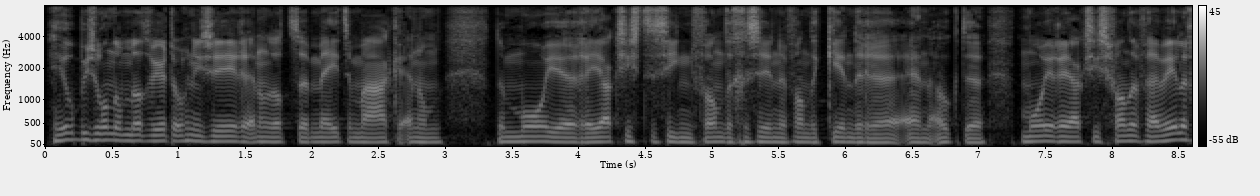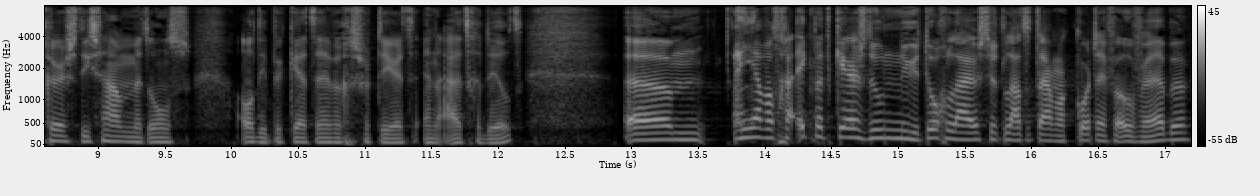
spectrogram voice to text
Heel bijzonder om dat weer te organiseren en om dat eh, mee te maken en om de mooie reacties te zien van de gezinnen, van de kinderen en ook de mooie reacties van de vrijwilligers die samen met ons al die pakketten hebben gesorteerd en uitgedeeld. Um, en ja, wat ga ik met kerst doen? Nu je toch luistert, laat het daar maar kort even over hebben.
